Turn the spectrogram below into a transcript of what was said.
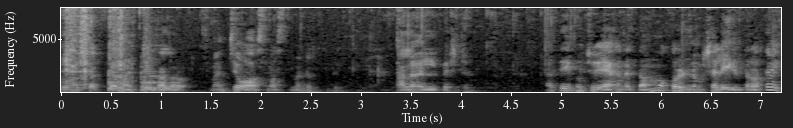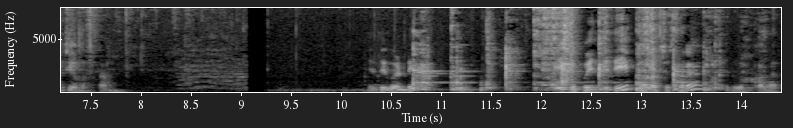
దీన్ని చక్కగా మంచి కలర్ మంచి వాసన వస్తుందండి అల్లం వెల్లుల్లి పేస్ట్. అయితే కొంచెం ఏగనిద్దాము. ఒక రెండు నిమిషాలు వేగిన తర్వాత ఇది చేపిస్తాము ఇదిగోండి. వేగిపోయింది ఇది. కలర్ చూసారా? ఇదిగో కలర్.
